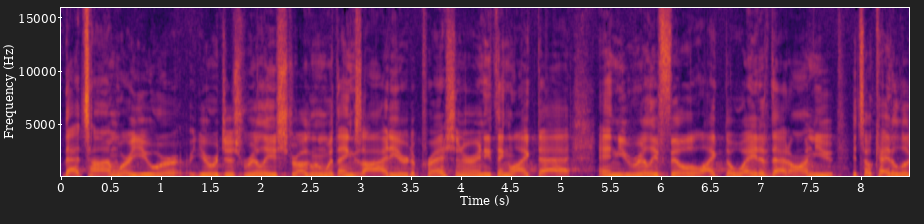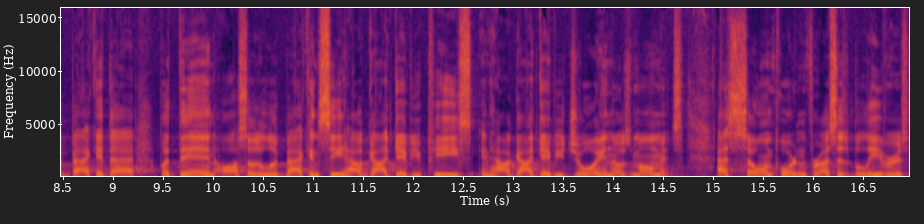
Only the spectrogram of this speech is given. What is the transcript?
that time where you were, you were just really struggling with anxiety or depression or anything like that, and you really feel like the weight of that on you. It's okay to look back at that, but then also to look back and see how God gave you peace and how God gave you joy in those moments. That's so important for us as believers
